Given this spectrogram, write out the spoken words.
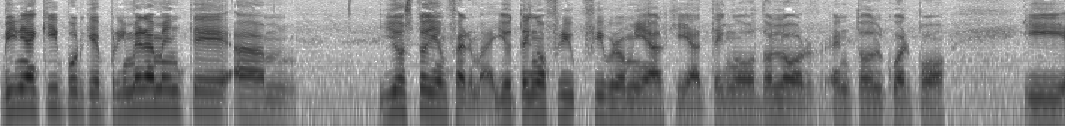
Vine aquí porque primeramente yo estoy enferma, yo tengo fibromialgia, tengo dolor en todo el cuerpo y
